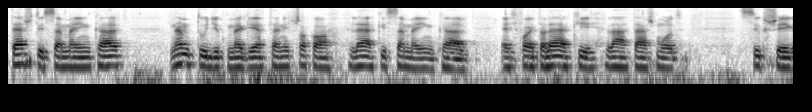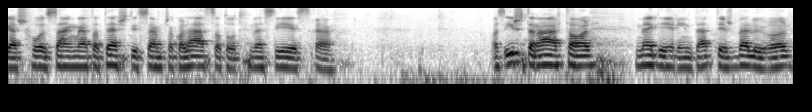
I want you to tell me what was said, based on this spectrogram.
testi szemeinkkel nem tudjuk megérteni, csak a lelki szemeinkkel. Egyfajta lelki látásmód szükséges hozzánk, mert a testi szem csak a látszatot veszi észre. Az Isten által megérintett és belülről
